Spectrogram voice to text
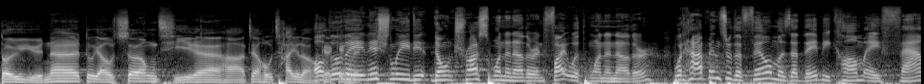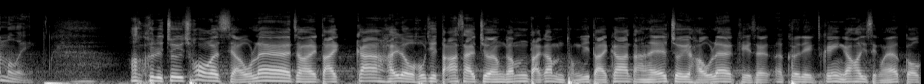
隊員咧都有相似嘅嚇、即係好凄涼嘅 Although 經 they 歷。 initially di- don't trust one another and fight with one another, what happens through the film is that they become a family. 啊！佢哋最初嘅時候呢，就係、大家喺度好似打晒仗咁，大家唔同意大家，但係喺最後呢，其實呃佢哋竟然間可以成為一個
